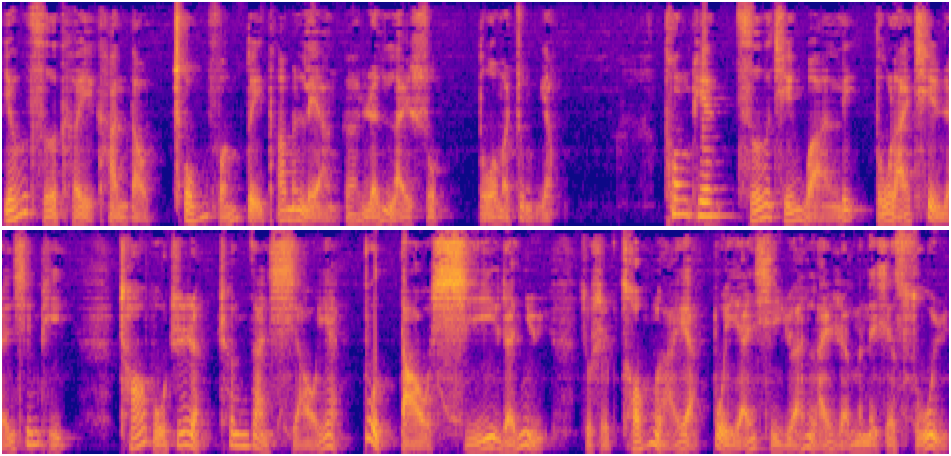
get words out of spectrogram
由此可以看到，重逢对他们两个人来说多么重要。通篇词情婉丽，读来沁人心脾。晁补之啊，称赞小燕不蹈袭人语，就是从来呀不沿袭原来人们那些俗语。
